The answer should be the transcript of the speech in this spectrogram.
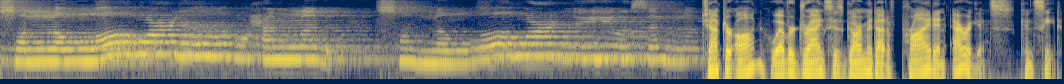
صلى الله على محمد صلى الله عليه وسلم Chapter on Whoever drags his garment out of pride and arrogance, conceit.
